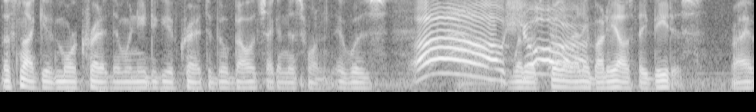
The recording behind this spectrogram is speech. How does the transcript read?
Let's not give more credit than we need to give credit to Bill Belichick in this one. It was Oh, whether sure. it's Bill or anybody else, they beat us, right?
